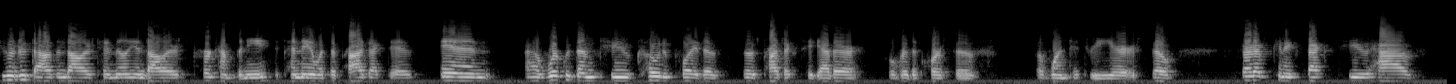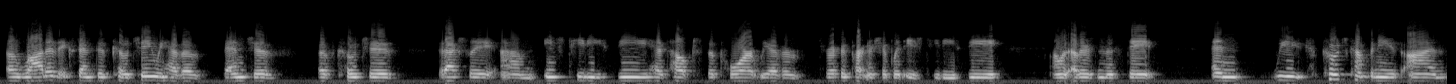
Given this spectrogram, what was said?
$200,000 to a million dollars per company, depending on what the project is, and uh, work with them to co-deploy those, those projects together over the course of, of one to three years. So startups can expect to have a lot of extensive coaching. We have a bench of, of coaches that actually um, HTDC has helped support. We have a terrific partnership with HTDC uh, with others in the state. And we coach companies on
